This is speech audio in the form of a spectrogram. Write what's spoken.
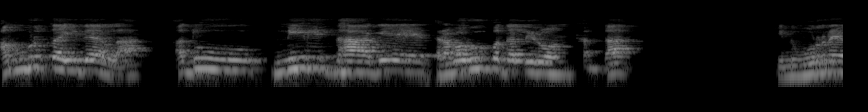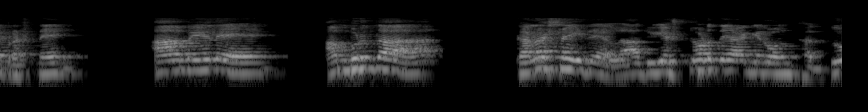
ಅಮೃತ ಇದೆ ಅಲ್ಲ, ಅದು ನೀರಿದ್ದ ಹಾಗೆ ದ್ರವರೂಪದಲ್ಲಿರುವಂಥದ್ದ. ಇನ್ನು ಮೂರನೇ ಪ್ರಶ್ನೆ. ಆಮೇಲೆ ಅಮೃತ ಕಲಶ ಇದೆ ಅಲ್ಲ ಅದು ಎಷ್ಟು ದೊಡ್ಡದೇ ಆಗಿರುವಂಥದ್ದು?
